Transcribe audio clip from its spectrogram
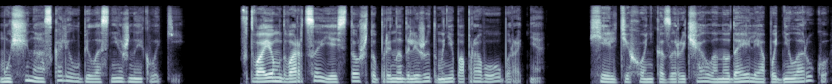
Мужчина оскалил белоснежные клыки. «В твоем дворце есть то, что принадлежит мне по праву оборотня». Хель тихонько зарычала, но Даэлия подняла руку,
